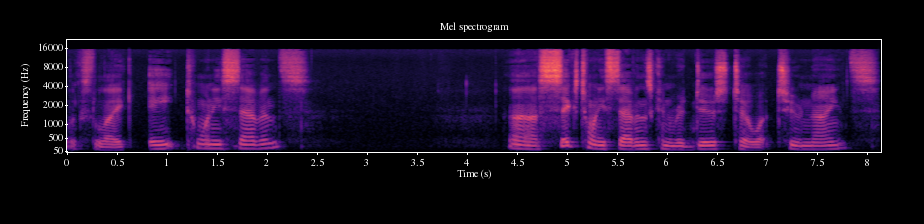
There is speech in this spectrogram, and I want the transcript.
Looks like 8 27ths. Uh, 6 27ths can reduce to what 2 ninths.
